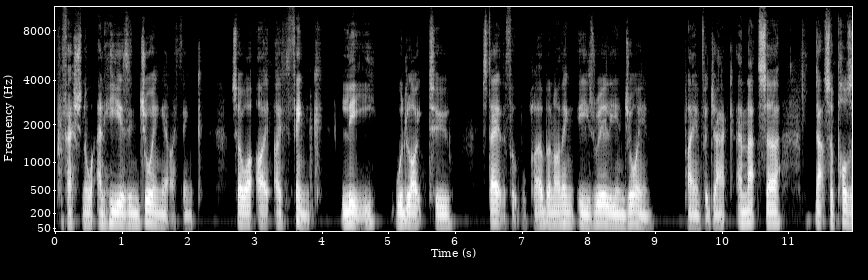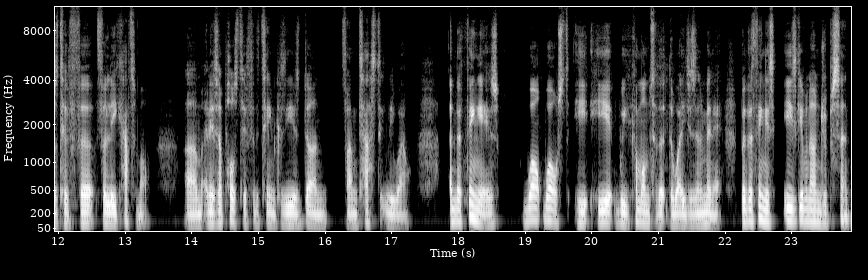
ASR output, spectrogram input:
professional, and he is enjoying it. I think so. I I, think Lee would like to stay at the football club, and I think he's really enjoying playing for Jack, and that's a that's a positive for for Lee Cattermole. um, and it's a positive for the team because he has done fantastically well. And the thing is, whilst he he we come on to the, the wages in a minute, but the thing is, he's given hundred percent.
